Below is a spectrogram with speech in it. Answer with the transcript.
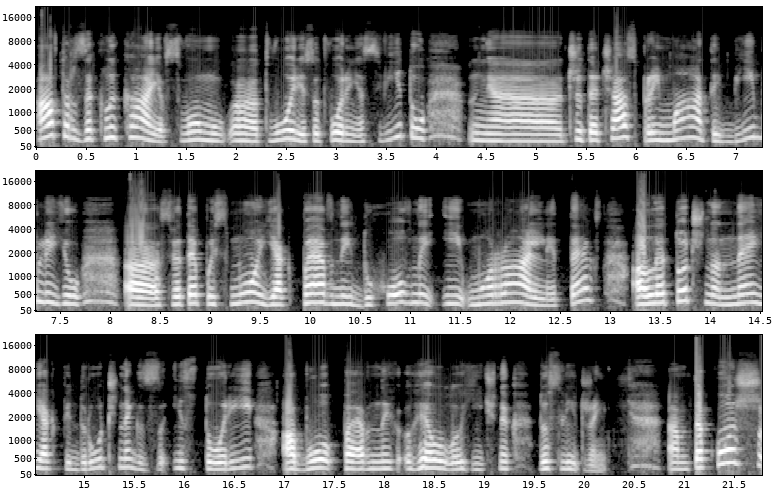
Автор закликає в своєму е, творі сотворення світу читача сприймати Біблію, святе письмо як певний духовний і моральний текст, але точно не як підручник з історії або певних геологічних досліджень. Ем, Також е,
